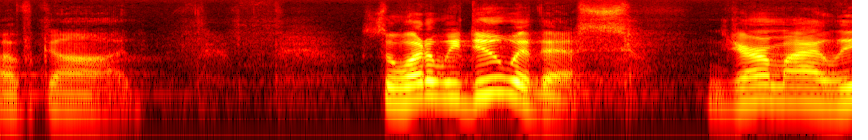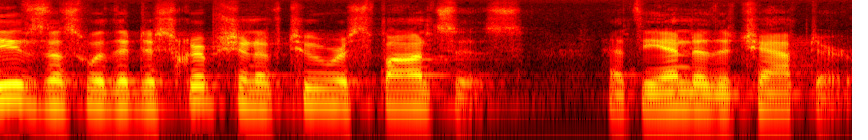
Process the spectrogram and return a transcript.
of God. So, what do we do with this? Jeremiah leaves us with a description of two responses at the end of the chapter.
